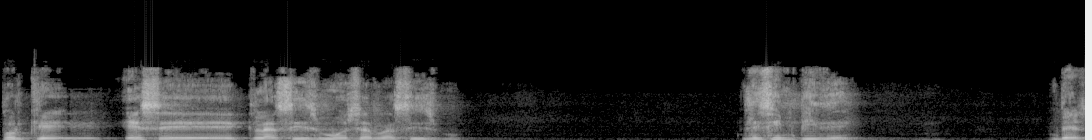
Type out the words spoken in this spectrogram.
porque ese clasismo, ese racismo, les impide ver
